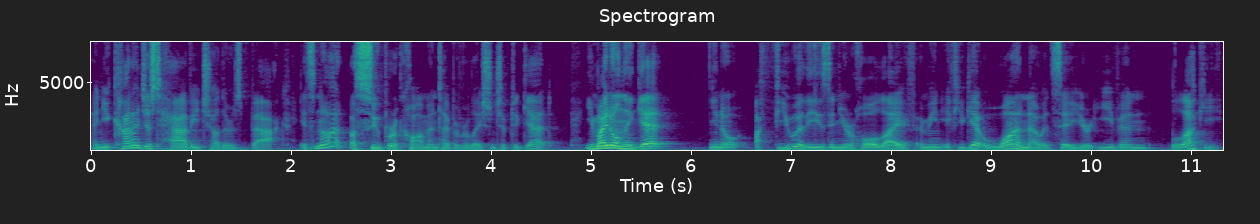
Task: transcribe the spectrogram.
and you kind of just have each other's back. It's not a super common type of relationship to get. You might only get you know, a few of these in your whole life. I mean, if you get one, I would say you're even lucky.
